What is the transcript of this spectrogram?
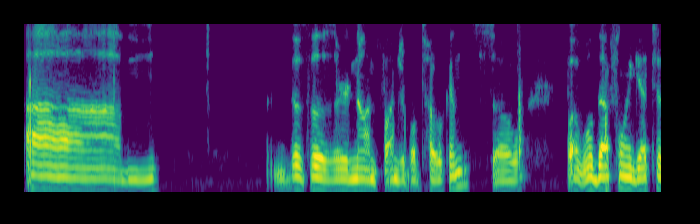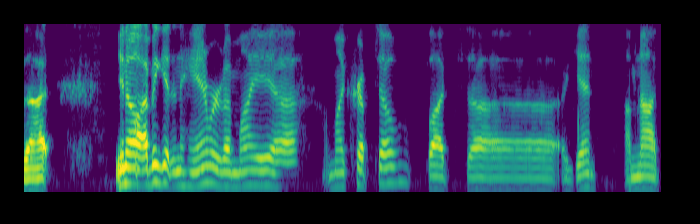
Um, those those are non fungible tokens. So, but we'll definitely get to that. You know, I've been getting hammered on my uh, on my crypto, but uh, again, I'm not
